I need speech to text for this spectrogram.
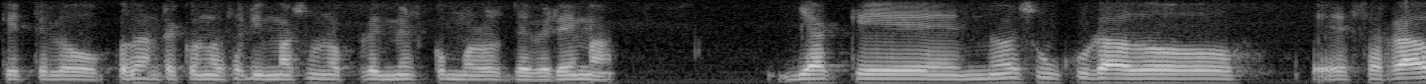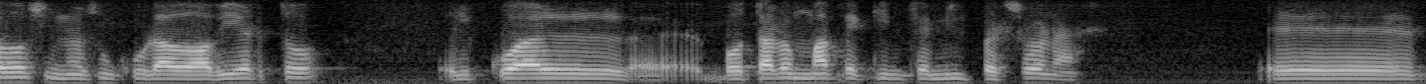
que te lo puedan reconocer y más unos premios como los de Berema, ya que no es un jurado eh, cerrado, sino es un jurado abierto, el cual eh, votaron más de 15.000 personas. Eh,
